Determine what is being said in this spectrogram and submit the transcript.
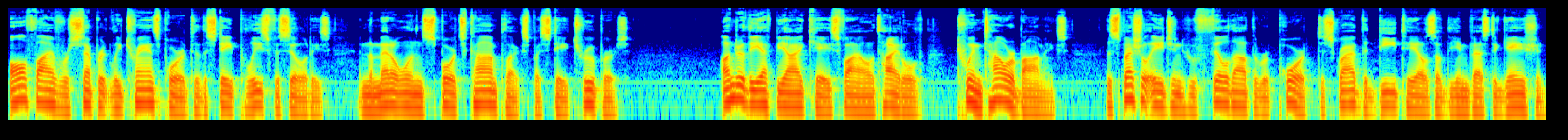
All five were separately transported to the state police facilities in the Meadowlands Sports Complex by state troopers. Under the FBI case file titled Twin Tower Bombings, the special agent who filled out the report described the details of the investigation.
